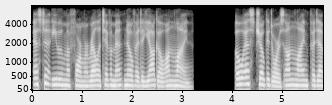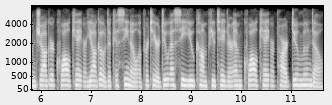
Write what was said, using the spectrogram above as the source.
Esta é uma forma relativamente nova de jogo online. Os jogadores online podem jogar qualquer jogo de casino a partir do seu computador em qualquer parte do mundo.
